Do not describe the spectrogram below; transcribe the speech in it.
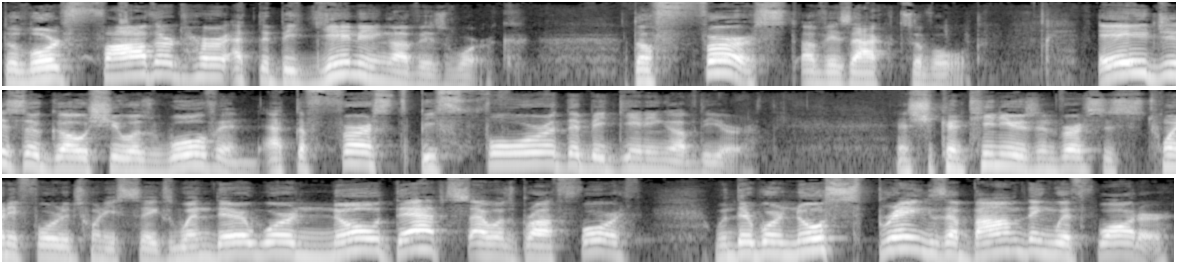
The Lord fathered her at the beginning of his work, the first of his acts of old. Ages ago, she was woven at the first before the beginning of the earth. And she continues in verses 24 to 26 When there were no depths, I was brought forth when there were no springs abounding with water,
